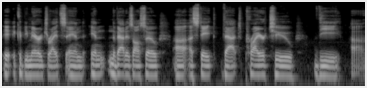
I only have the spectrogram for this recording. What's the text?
it, it could be marriage rights. And, and Nevada is also uh, a state that prior to the uh,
